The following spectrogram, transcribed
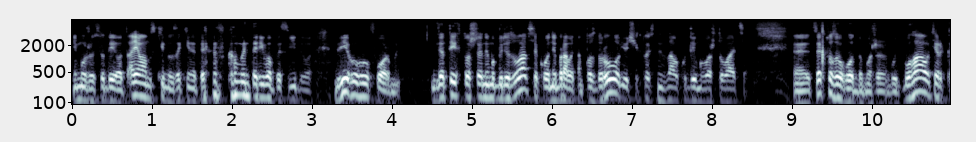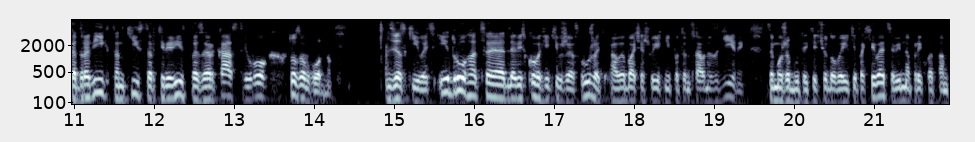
і можу сюди. От а я вам скину, закинете в коментарі в опис відео. Дві Google форми. Для тих, хто ще не мобілізувався, кого не брали там по здоров'ю, чи хтось не знав, куди йому влаштуватися. Е, Це хто завгодно може бути: бухгалтер, кадровік, танкіст, артилеріст, ПЗРК, стрілок, хто завгодно. Зв'язківець, і друга це для військових, які вже служать, але бачать, що їхній потенціал не задіяний. Це може бути якийсь чудовий it фахівець. Він, наприклад, там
